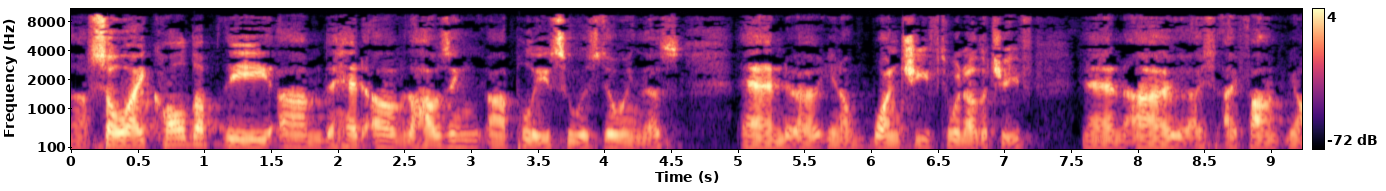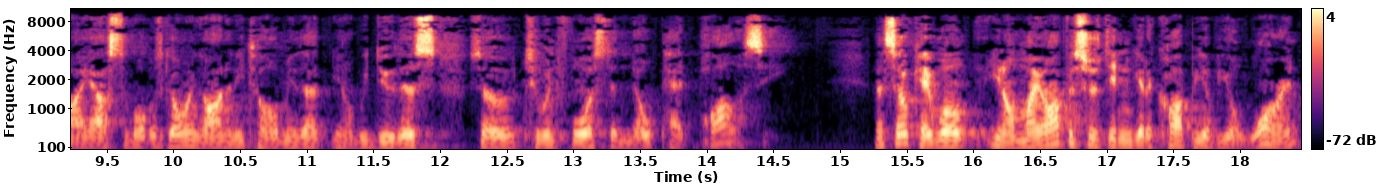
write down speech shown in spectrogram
Uh, so I called up the um, the head of the housing uh, police who was doing this, and uh, you know one chief to another chief, and I, I found, you know, I asked him what was going on, and he told me that, you know, we do this so to enforce the no pet policy. And I said, okay, well, you know, my officers didn't get a copy of your warrant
